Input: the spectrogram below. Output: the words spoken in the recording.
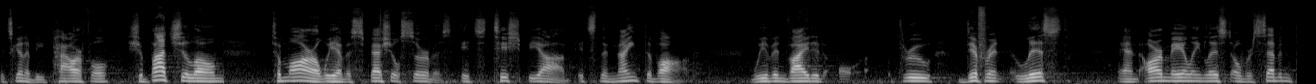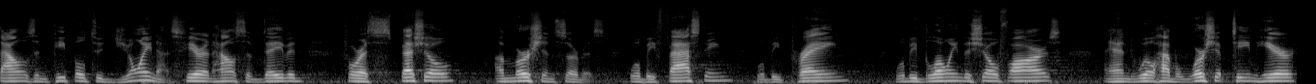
It's going to be powerful. Shabbat Shalom. Tomorrow we have a special service. It's Tish B'Av. It's the 9th of Av. We've invited through different lists and our mailing list over 7,000 people to join us here at House of David for a special immersion service. We'll be fasting, we'll be praying, we'll be blowing the shofars, and we'll have a worship team here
